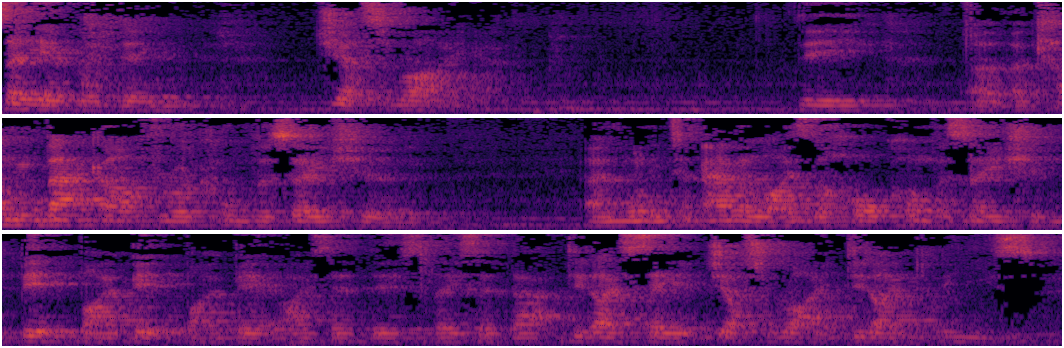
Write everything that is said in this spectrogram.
say everything just right. The uh, coming back after a conversation and wanting to analyze the whole conversation bit by bit by bit. I said this, they said that. Did I say it just right? Did I please?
